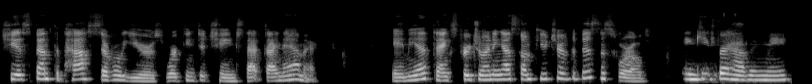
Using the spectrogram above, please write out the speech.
She has spent the past several years working to change that dynamic. Amia, thanks for joining us on Future of the Business World. Thank you for having me.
